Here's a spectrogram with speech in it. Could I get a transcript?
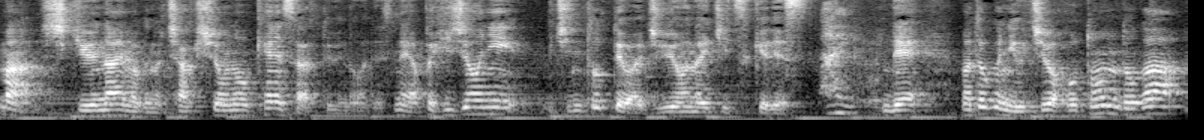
まあ、子宮内膜の着床の検査というのはですねやっぱり非常にうちにとっては重要な位置づけです、はい。で、まあ、特にうちはほとんどが、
